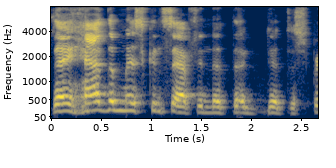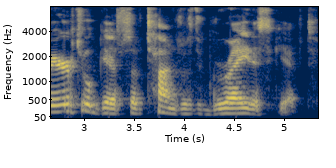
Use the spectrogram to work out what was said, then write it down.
they had the misconception that the, that the spiritual gifts of tongues was the greatest gift.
